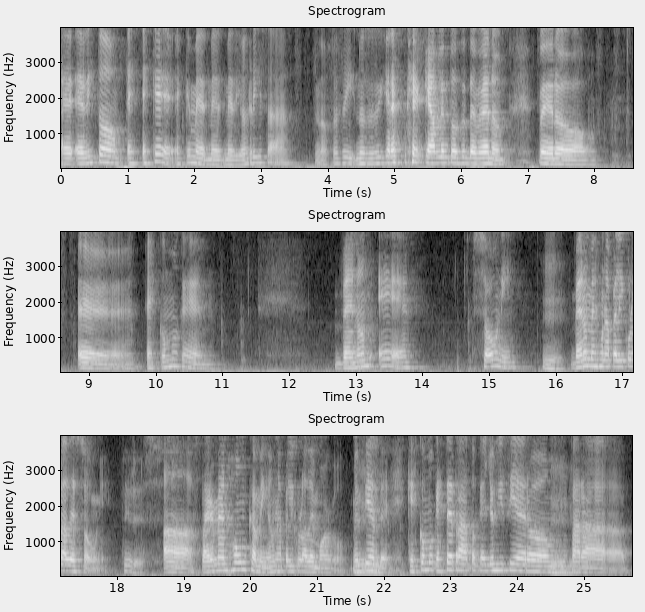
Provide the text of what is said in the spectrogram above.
He, he visto, es, es que, es que me, me, me dio risa, no sé si, no sé si quieres que, que hable entonces de Venom, pero eh, es como que Venom es Sony. Mm. Venom es una película de Sony. Ah, Spider-Man Homecoming es una película de Marvel. ¿Me Mm. entiendes? Que es como que este trato que ellos hicieron Mm. para,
